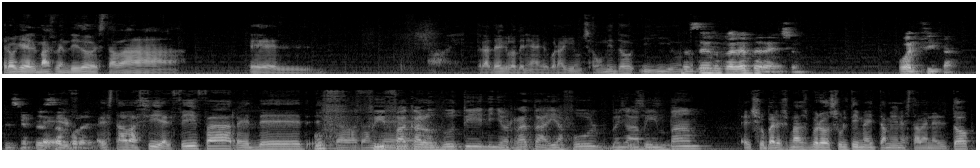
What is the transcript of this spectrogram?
Creo que el más vendido estaba el... Ay, espérate que lo tenía yo por aquí, un segundito. Y yo no- Entonces, Red Dead Redemption. O el FIFA, que siempre está El- por ahí. estaba así, el FIFA, Red Dead, Uf, estaba también FIFA, Call of Duty, Niño Rata ahí a full, venga, Sí, sí, pim sí. pam. el Super Smash Bros. Ultimate también estaba en el top.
